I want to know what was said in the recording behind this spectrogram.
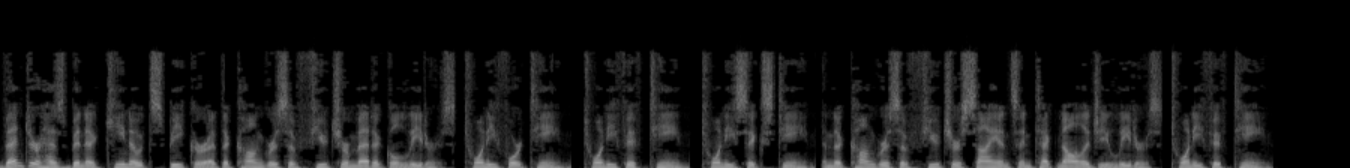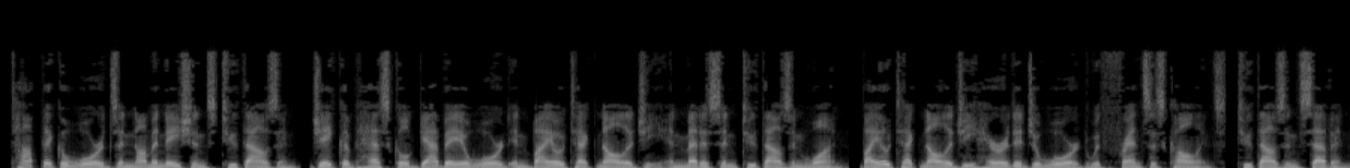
Venter has been a keynote speaker at the Congress of Future Medical Leaders 2014, 2015, 2016 and the Congress of Future Science and Technology Leaders 2015. Topic awards and nominations 2000 Jacob Heskel Gabbay Award in Biotechnology and Medicine 2001 Biotechnology Heritage Award with Francis Collins 2007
